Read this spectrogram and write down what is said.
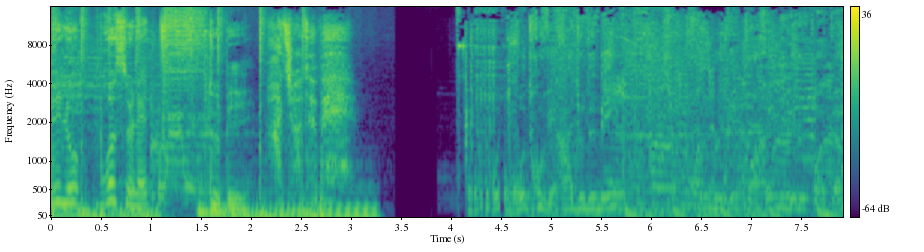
Bélo, Brossolette. 2B. Radio 2B. Retrouvez Radio 2B sur www.regnibello.com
